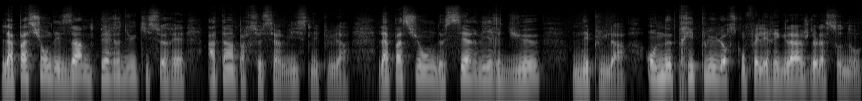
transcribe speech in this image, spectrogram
La passion des âmes perdues qui seraient atteintes par ce service n'est plus là. La passion de servir Dieu n'est plus là. On ne prie plus lorsqu'on fait les réglages de la sono.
